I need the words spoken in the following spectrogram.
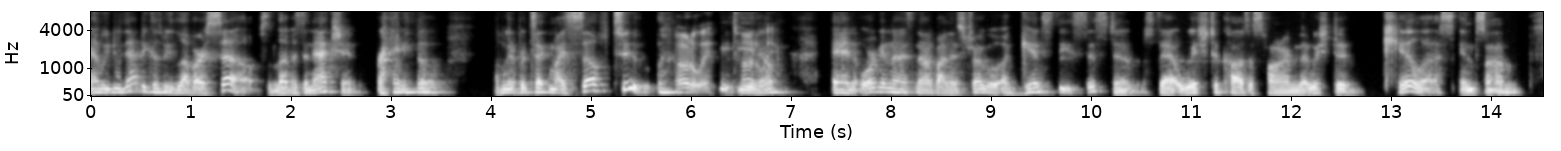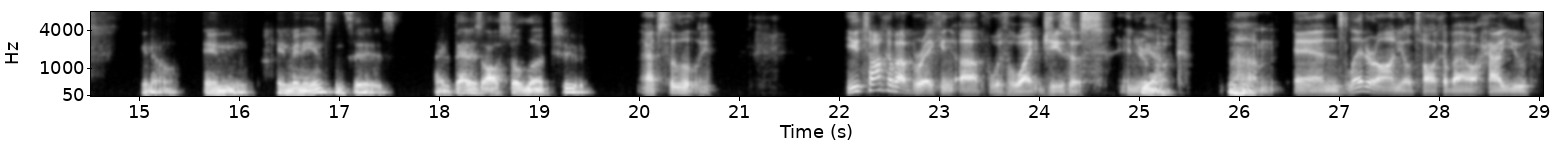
And we do that because we love ourselves. Love is an action, right? So I'm going to protect myself too. Totally. totally. you know? And organized nonviolent struggle against these systems that wish to cause us harm, that wish to kill us in some, you know, in in many instances. Like that is also love too. Absolutely. You talk about breaking up with white Jesus in your yeah. book. Mm-hmm. Um, and later on, you'll talk about how you've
